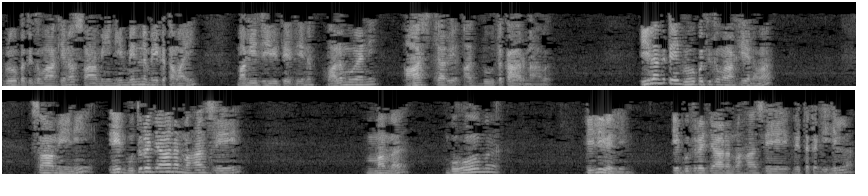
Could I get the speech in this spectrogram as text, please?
ගෘහපතිතුමා කියනවා ස්වාමීනි මෙන්න මේක තමයි මගේ ජීවිතයේ තියෙන පළමුවැනි ආශ්චර්ය අద్భుත කාරණාව. ඊළඟට ඒ ගෘහපතිතුමා කියනවා ස්වාමීනි ඒ බුදුරජාණන් වහන්සේ මම බොහෝම පිළිවෙලින් ඒ බුදුරජාණන් වහන්සේ වෙතට ගිහිල්ලා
